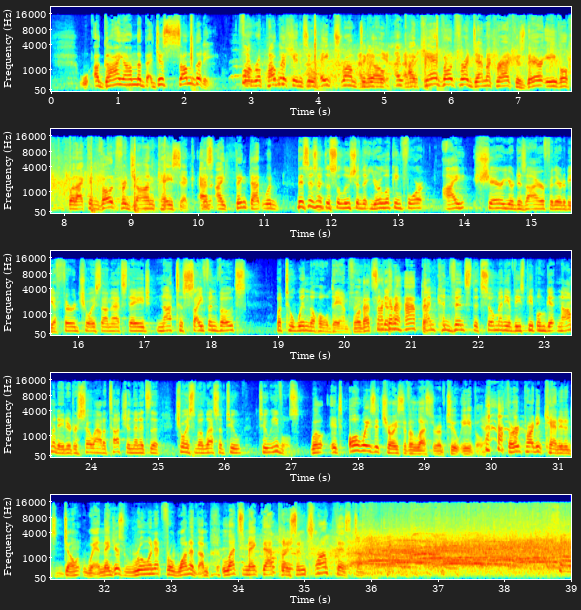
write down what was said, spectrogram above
A guy on the, just somebody. For Well, I wish- Republicans who hate Trump to go. I'm I can't vote for a Democrat because they're evil, but I can vote for John Kasich. And This- I think that would. This isn't the solution that you're looking for. I share your desire for there to be a third choice on that stage, not to siphon votes, but to win the whole damn thing. Well, that's not gonna happen. I'm convinced that so many of these people who get nominated are so out of touch, and then it's the choice of a less of two two evils. Well, it's always a choice of a lesser of two evils. Third party candidates don't win, they just ruin it for one of them. Let's make that Okay. person Trump this time. So,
